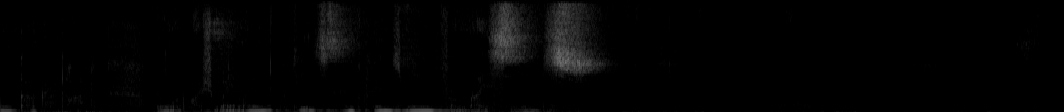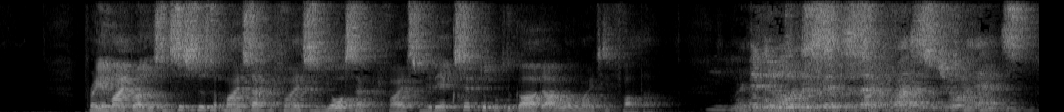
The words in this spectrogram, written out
Lord, wash away my iniquities and cleanse me from my sins. Pray, my brothers and sisters, that my sacrifice and your sacrifice may be acceptable to God, our Almighty Father. May the Lord accept the sacrifice at your hands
